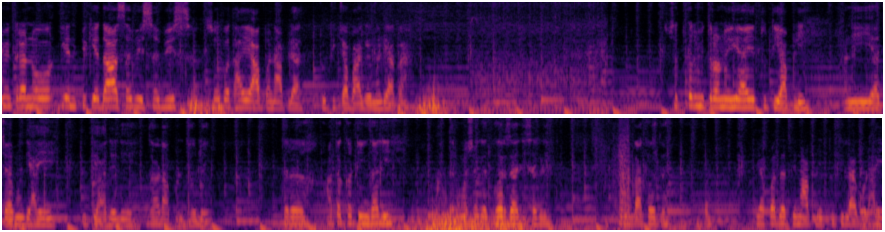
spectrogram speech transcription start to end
मित्रांनो एन पी के दहा सव्वीस सव्वीस सोबत आहे आपण आपल्या तुतीच्या बागेमध्ये आता. शेतकरी मित्रांनो ही आहे तुती आपली आणि याच्यामध्ये आहे तुती आलेली झाड आपण ठेवले. तर आता कटिंग झाली नंतर मशागत भर झाली सगळी. दाखवतो. या पद्धतीनं आपली तुती लागवड आहे.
